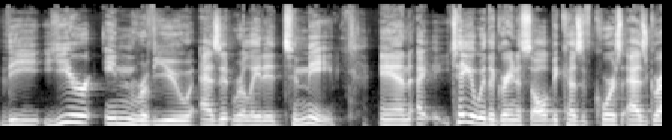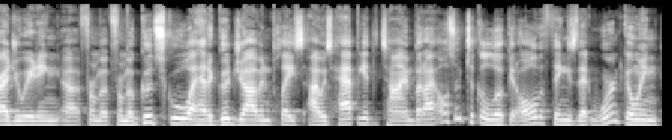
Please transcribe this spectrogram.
the year in review as it related to me. And I take it with a grain of salt because, of course, as graduating uh, from a, from a good school, I had a good job in place. I was happy at the time, but I also took a look at all the things that weren't going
